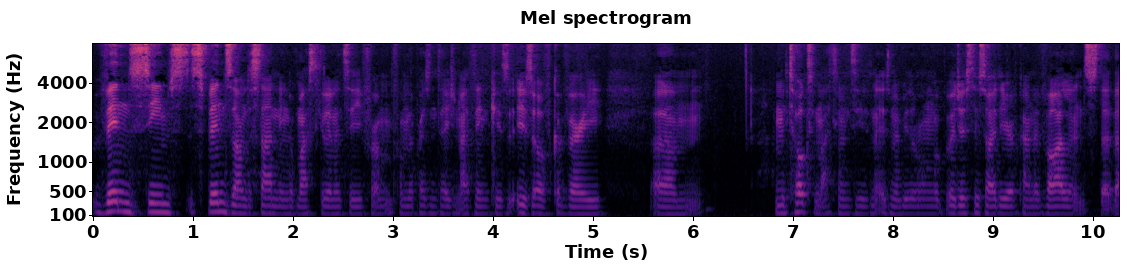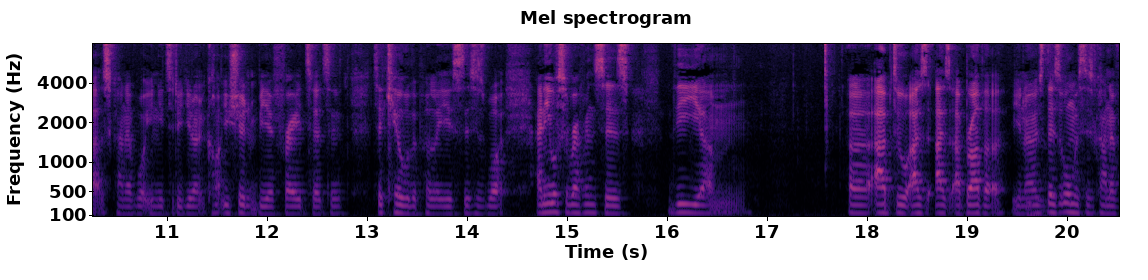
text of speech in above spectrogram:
Vin's seems Vin's understanding of masculinity from from the presentation. I think is is of a very, um, I mean, toxic masculinity is, is maybe the wrong, word, but just this idea of kind of violence that that's kind of what you need to do. You don't can't, you shouldn't be afraid to, to to kill the police. This is what, and he also references the um, uh, Abdul as as a brother. You know, Mhm. there's almost this kind of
